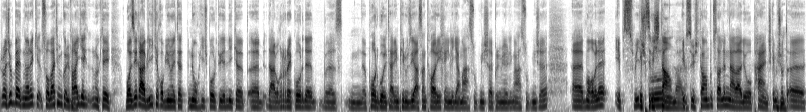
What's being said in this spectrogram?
راجع به بدناره که صحبتی می‌کنیم. فقط یک نکته. بازی قبلی که خب یونایتد 9 هیچ برد توی لیگ در واقع رکورد پرگلترین پیروزی اصلا تاریخ این لیگ محسوب میشه پریمیر لیگ محسوب میشه. مقابل اپسویچ بود. تاون بله. اپسویچ تاون بود سال 95 که می‌شد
